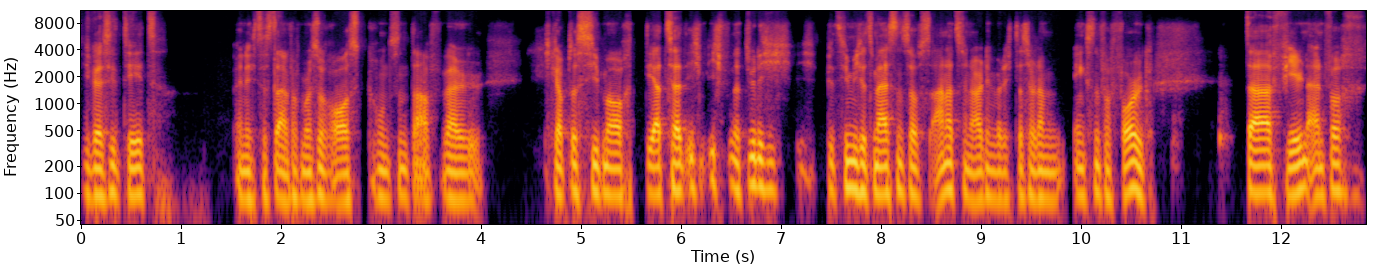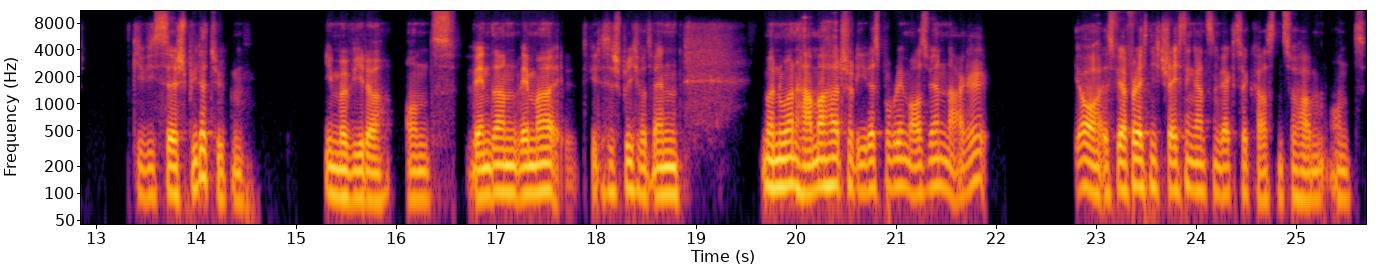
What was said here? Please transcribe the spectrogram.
Diversität, wenn ich das da einfach mal so rausgrunzen darf, weil ich glaube, das sieht man auch derzeit. Ich, ich natürlich, ich, ich beziehe mich jetzt meistens aufs A-Nationalteam, weil ich das halt am engsten verfolge. Da fehlen einfach gewisse Spielertypen immer wieder. Und wenn dann, wenn man, wie dieses Sprichwort, wenn man nur einen Hammer hat, schaut jedes Problem aus wie ein Nagel. Ja, es wäre vielleicht nicht schlecht, den ganzen Werkzeugkasten zu haben. Und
